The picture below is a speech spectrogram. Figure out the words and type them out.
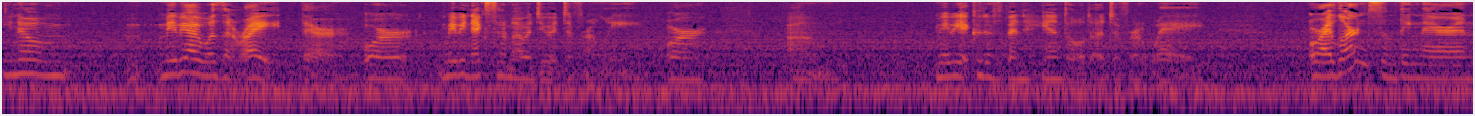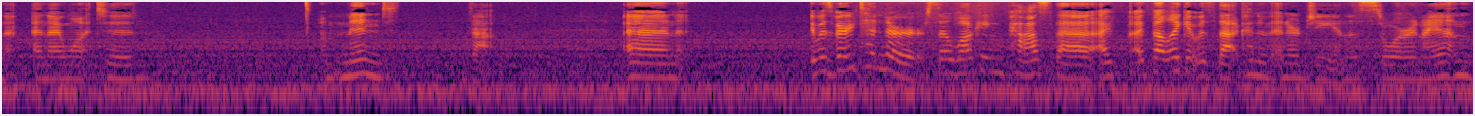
you know m- maybe i wasn't right there or maybe next time I would do it differently, or um, maybe it could have been handled a different way, or I learned something there and and I want to mend that, and it was very tender. So walking past that, I I felt like it was that kind of energy in the store, and I hadn't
